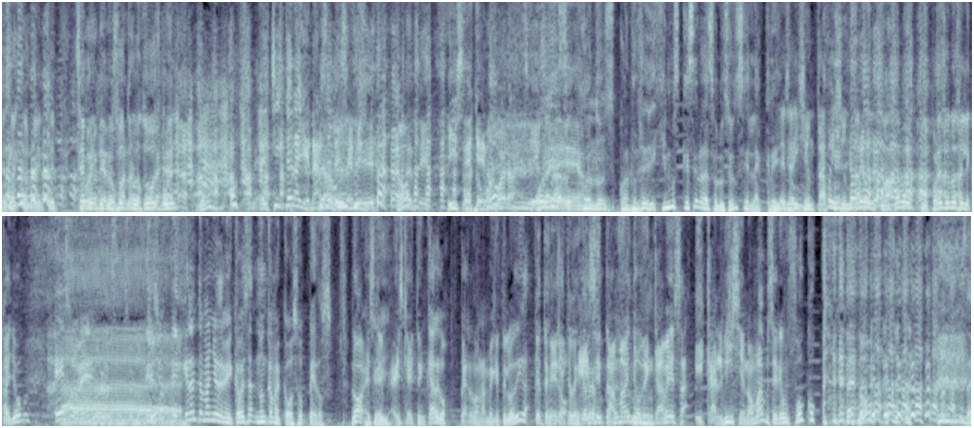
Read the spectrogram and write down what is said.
Exactamente. Semen de nosotros no dos, güey. ¿no? El chiste era llenarse Ya, de sí, semen. ¿no? sí. Y se Ah, llenó. fuera, sí. Oye, cuando, cuando le dijimos que esa era la solución, se la creyó. Esa, y se untaba, y se untaba, y se untaba. Y por eso no se le cayó, güey. Eso, Ah, ¿eh? Eso, el gran tamaño de mi cabeza nunca me causó pedos. No, es, que, es que ahí te encargo. Perdóname que te lo diga. Que te- pero que le encargas ese cabeza. tamaño de cabeza y calvicie, no mames, sería un foco. ¿No?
